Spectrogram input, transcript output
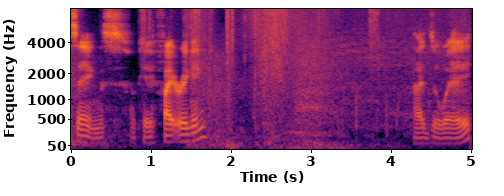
sings. Okay, fight rigging. Hides away.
